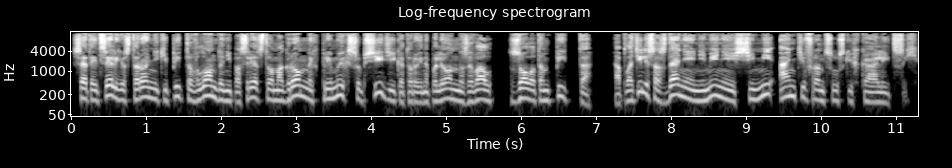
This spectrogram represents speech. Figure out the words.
С этой целью сторонники Питта в Лондоне посредством огромных прямых субсидий, которые Наполеон называл «золотом Питта», оплатили создание не менее семи антифранцузских коалиций.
